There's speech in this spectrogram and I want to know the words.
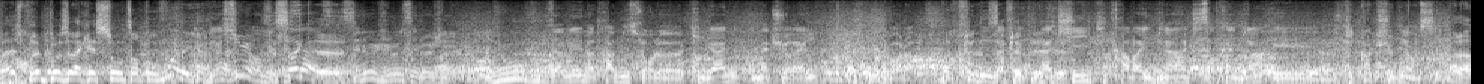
Bah, je pourrais me poser la question autant pour vous, les gars. Bien sûr, mais c'est ça que- c'est- le jeu, c'est le jeu. Nous, vous avez notre avis sur le Kylian, naturel, et voilà. Donc que des athlètes nachi qui travaillent bien, qui s'entraînent bien et euh, qui coachent bien aussi. Voilà.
